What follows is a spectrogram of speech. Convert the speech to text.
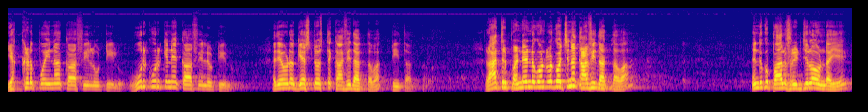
ఎక్కడ పోయినా కాఫీలు టీలు. ఊరికూరికినే కాఫీలు టీలు. అదేవిడో గెస్ట్ వస్తే కాఫీ తాగుతావా? టీ తాగుతావా? రాత్రి పన్నెండు గంటలకు వచ్చినా కాఫీ తాగుతావా? ఎందుకు పాలు ఫ్రిడ్జ్లో ఉన్నాయి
